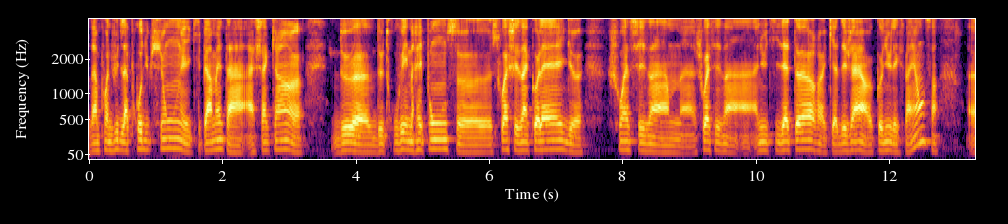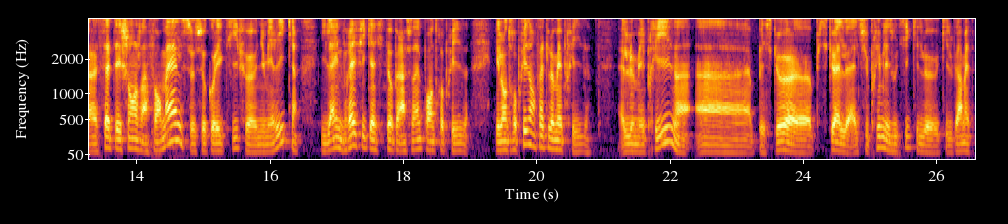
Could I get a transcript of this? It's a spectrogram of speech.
d'un point de vue de la production et qui permettent à, chacun de, de, trouver une réponse soit chez un collègue, choix chez un, choix chez un, utilisateur qui a déjà connu l'expérience, euh, cet échange informel, ce, collectif euh, numérique, il a une vraie efficacité opérationnelle pour l'entreprise. Et l'entreprise, en fait, le méprise. Elle le méprise euh, parce que, puisqu'elle elle supprime les outils qui le, qui le permettent.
